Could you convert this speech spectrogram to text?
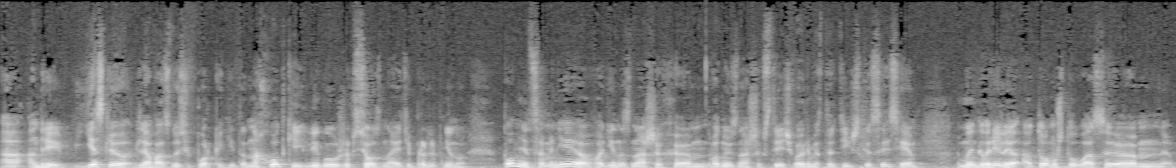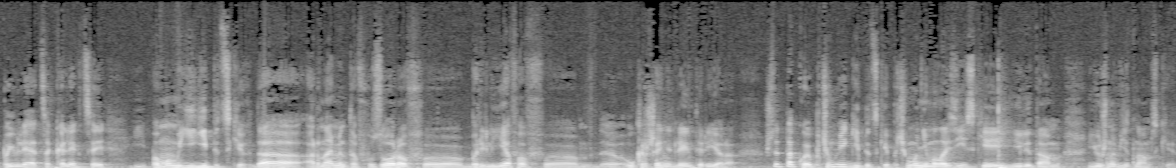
А, Андрей, если для вас до сих пор какие-то находки, или вы уже все знаете про Лепнину, помнится мне в, один из наших, эм, в одну из наших встреч во время стратегической сессии мы говорили о том, что у вас эм, появляется коллекция, по-моему, египетских да, орнаментов, узоров, э, барельефов, э, э, украшений для интерьера. Что это такое? Почему египетские? Почему не малазийские или там южно-вьетнамские?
